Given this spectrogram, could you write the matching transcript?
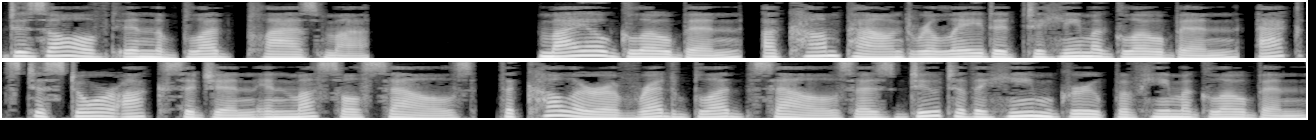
dissolved in the blood plasma. Myoglobin, a compound related to hemoglobin, acts to store oxygen in muscle cells. The color of red blood cells is due to the heme group of hemoglobin.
